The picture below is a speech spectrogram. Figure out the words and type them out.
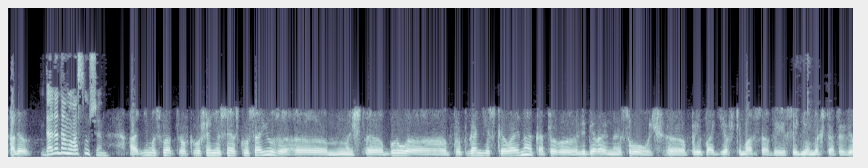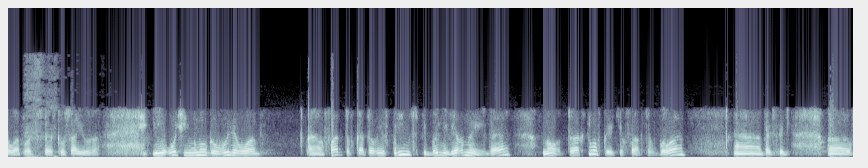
Алло. Да-да-да, мы вас слушаем. Одним из факторов крушения Советского Союза э, значит, э, была пропагандистская война, которую либеральная сволочь э, при поддержке Моссада и Соединенных Штатов вела против Советского Союза. И очень много вылило э, фактов, которые в принципе были верны, да, но трактовка этих фактов была э, так сказать, э, в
